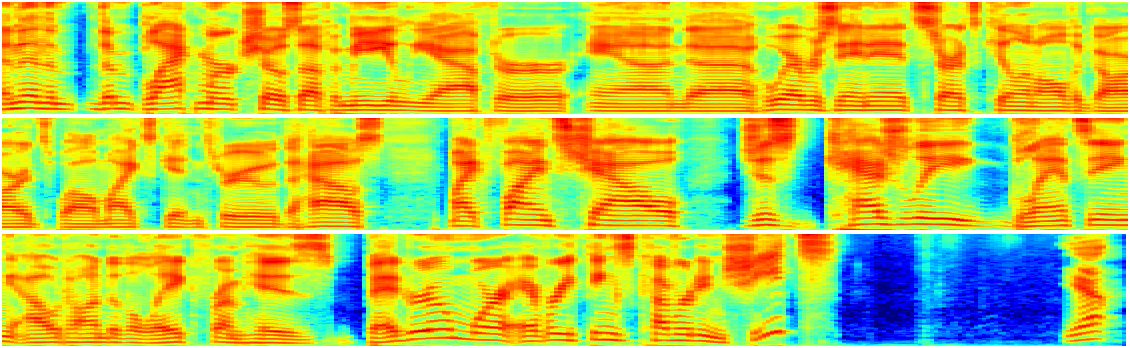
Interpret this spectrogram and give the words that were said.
And then the, the black Merc shows up immediately after, and uh, whoever's in it starts killing all the guards while Mike's getting through the house. Mike finds Chow just casually glancing out onto the lake from his bedroom where everything's covered in sheets. Yep.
